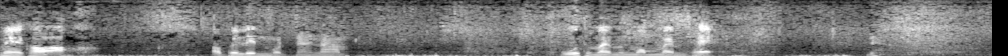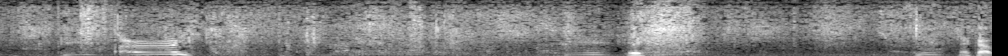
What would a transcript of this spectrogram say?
แม่เขาเอา เอาไปเล่นหมดนะน้ำอู้ทำไมมันมอมแมมแท้ นะครับ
